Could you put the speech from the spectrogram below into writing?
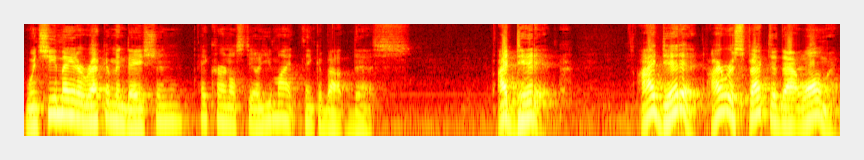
When she made a recommendation, hey, Colonel Steele, you might think about this. I did it. I did it. I respected that woman.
